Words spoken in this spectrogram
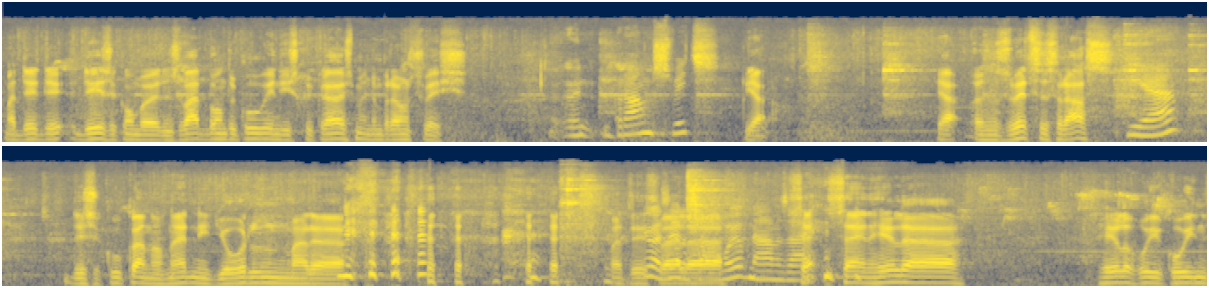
Maar dit, de- deze komt uit een zwartbonte koe en die is gekruist met een bruin Swiss. Een brown switch. Ja. Ja, dat is een Zwitsers ras. Ja. Deze koe kan nog net niet jodelen, maar, eh, maar het is Ja, wel... dat zou eh, een mooie opname zijn. Het zijn hele, hele goede koeien.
